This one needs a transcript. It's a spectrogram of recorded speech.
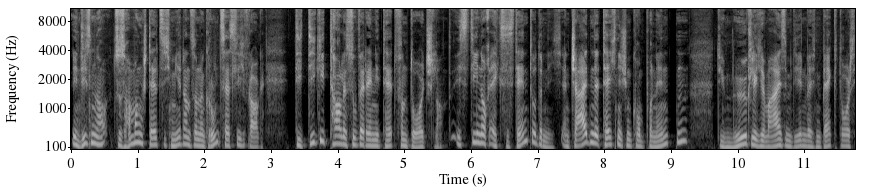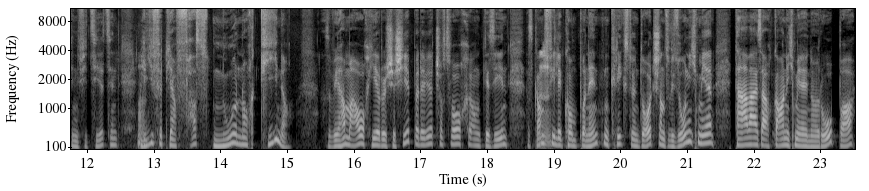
In diesem Zusammenhang stellt sich mir dann so eine grundsätzliche Frage. Die digitale Souveränität von Deutschland, ist die noch existent oder nicht? Entscheidende technischen Komponenten, die möglicherweise mit irgendwelchen Backdoors infiziert sind, hm. liefert ja fast nur noch China. Also wir haben auch hier recherchiert bei der Wirtschaftswoche und gesehen, dass ganz mhm. viele Komponenten kriegst du in Deutschland sowieso nicht mehr, teilweise auch gar nicht mehr in Europa.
